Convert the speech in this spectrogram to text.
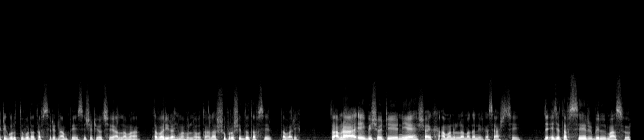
একটি গুরুত্বপূর্ণ তাফসিরের নাম পেয়েছি, সেটি হচ্ছে আল্লামা তাবারি রাহিমাহুল্লাহ তালার সুপ্রসিদ্ধ তাফসির তাবারি। তো আমরা এই বিষয়টি নিয়ে শেখ আমানুল্লাহ মাদানির কাছে আসছি যে এই যে তাফসির বিল মাসুর,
